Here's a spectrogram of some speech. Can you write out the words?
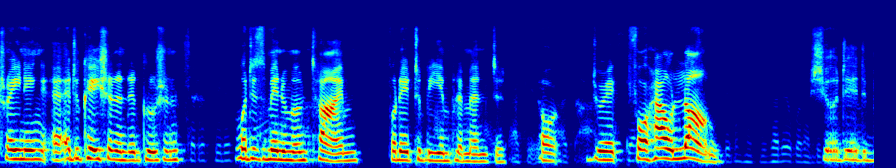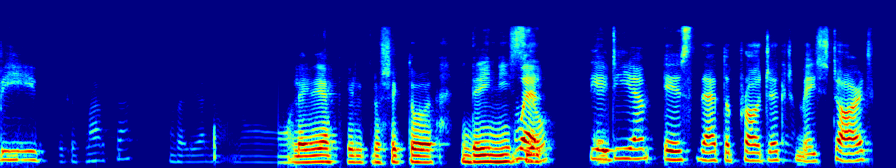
training, education and inclusion, what is minimum time for it to be implemented? Or during, for how long should it be? La idea es que el proyecto de inicio Well, the idea is that the project may start,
